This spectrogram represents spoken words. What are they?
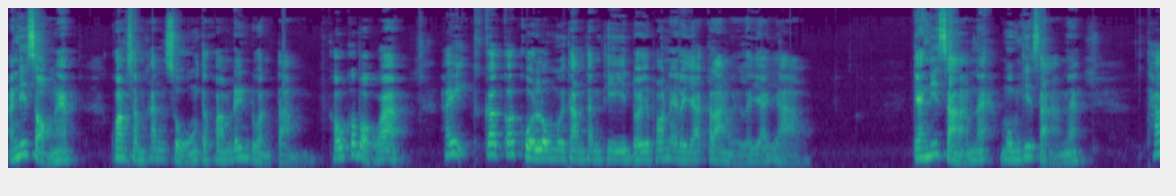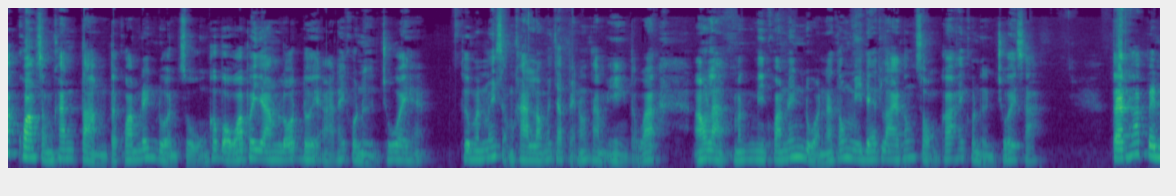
อันที่2ครับความสำคัญสูงแต่ความเร่งด่วนต่ำเขาก็บอกว่าให้ก็ก็ควรลงมือทำทันที โดยเฉพาะในระยะกลางหรือระยะยาว แกนที่3นะมุมที่3นะถ้าความสำคัญต่ำแต่ความเร่งด่วนสูงเขาบอกว่าพยายามลดโดยอาจให้คนอื่นช่วยฮะ คือมันไม่สำคัญเราไม่จำเป็นต้องทำเอง แต่ว่าเอาล่ะมันมีความเร่งด่วนนะต้องมี deadline ต้องส่งก็ให้คนอื่นช่วยซะแต่ถ้าเป็น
